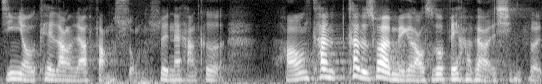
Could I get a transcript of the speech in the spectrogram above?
精油可以让人家放松，所以那堂课好像看看得出来，每个老师都非常非常的兴奋，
